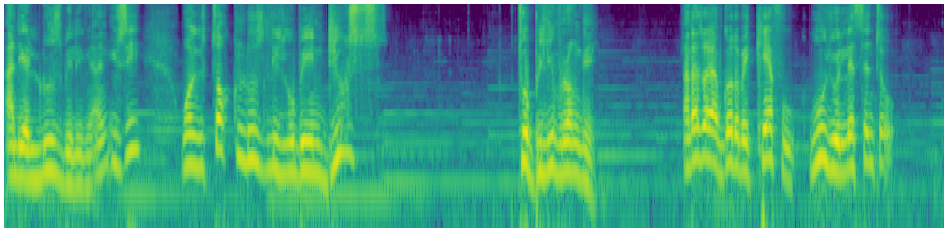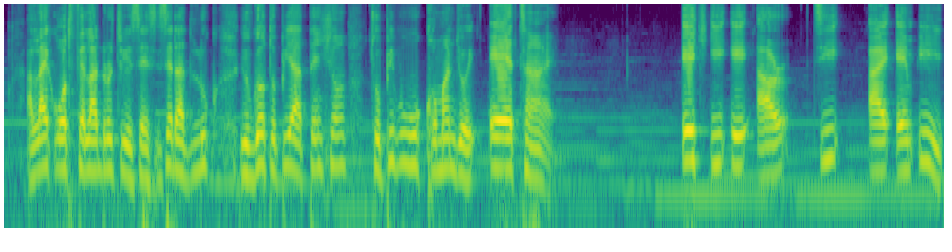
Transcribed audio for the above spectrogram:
and their loose believing. And you see, when you talk loosely, you'll be induced to believe wrongly. And that's why I've got to be careful who you listen to. I like what Fela says. He said that look, you've got to pay attention to people who command your airtime. H E A R T I M E.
